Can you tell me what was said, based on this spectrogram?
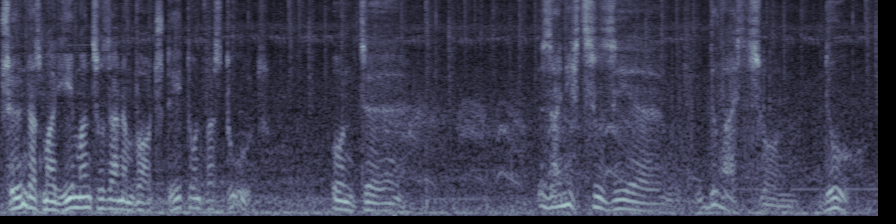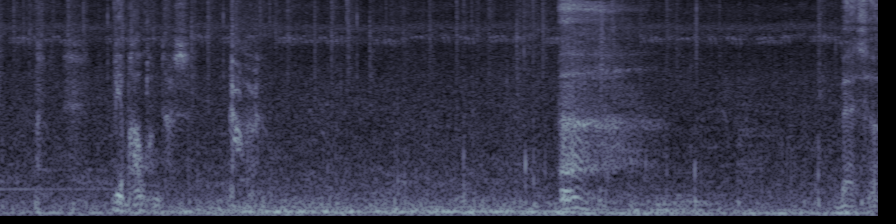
Schön, dass mal jemand zu seinem Wort steht und was tut. Und, äh, sei nicht zu sehr, du weißt schon, du. Wir brauchen das. Besser.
